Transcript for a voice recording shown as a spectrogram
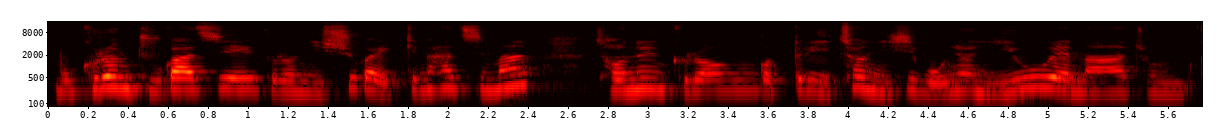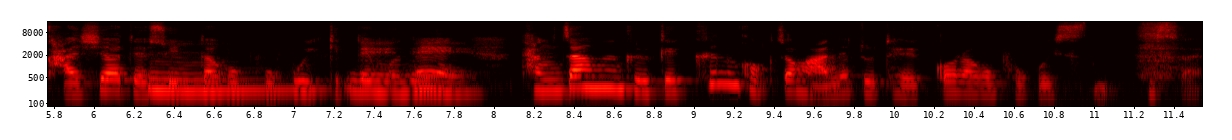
뭐 그런 두 가지의 그런 이슈가 있긴 하지만 저는 그런 것들이 2025년 이후에나 좀 가시화될 수 있다고 음, 보고 있기 네, 때문에 네. 당장은 그렇게 큰 걱정 안 해도 될 거라고 보고 있, 있어요.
